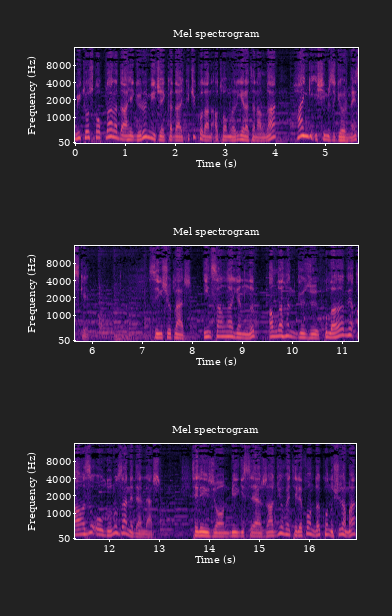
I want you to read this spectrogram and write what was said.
Mikroskoplarla dahi görülmeyecek kadar küçük olan atomları yaratan Allah hangi işimizi görmez ki? Sevgili çocuklar, insanlar yanılıp Allah'ın gözü, kulağı ve ağzı olduğunu zannederler. Televizyon, bilgisayar, radyo ve telefon da konuşur ama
